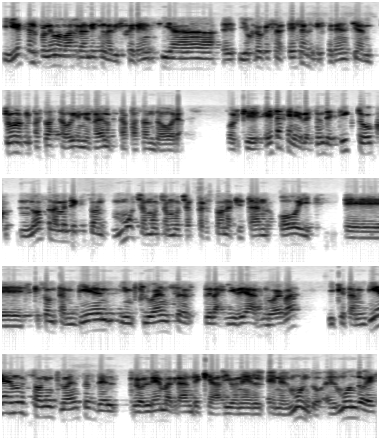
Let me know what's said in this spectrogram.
Y ese es el problema más grande, es la diferencia, eh, yo creo que esa, esa, es la diferencia en todo lo que pasó hasta hoy en Israel, lo que está pasando ahora. Porque esa generación de TikTok, no solamente que son muchas, muchas, muchas personas que están hoy, eh, que son también influencers de las ideas nuevas, y que también son influencers del problema grande que hay en el, en el mundo. El mundo es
